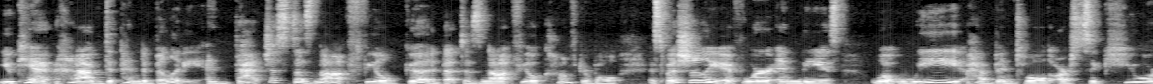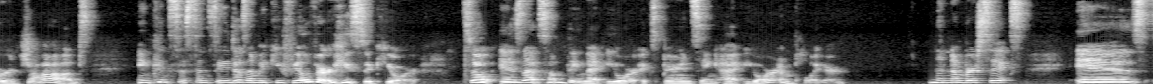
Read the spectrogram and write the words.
you can't have dependability. And that just does not feel good. That does not feel comfortable, especially if we're in these, what we have been told are secure jobs. Inconsistency doesn't make you feel very secure. So, is that something that you're experiencing at your employer? And then, number six is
